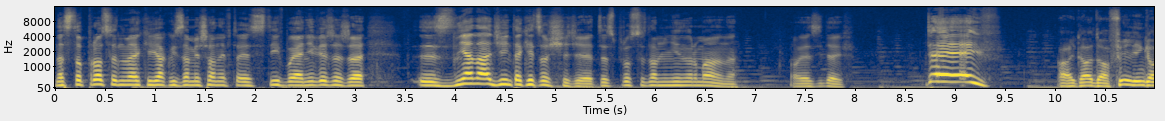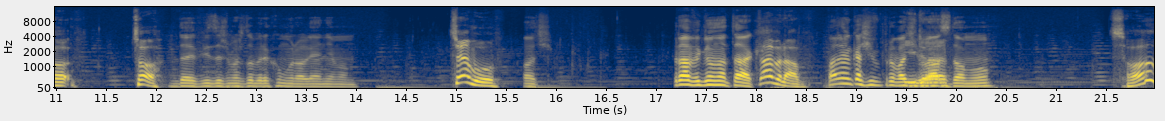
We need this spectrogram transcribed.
Na 100% ma jakiś, jakoś zamieszany w to jest Steve, bo ja nie wierzę, że y, z dnia na dzień takie coś się dzieje, to jest po prostu dla mnie nienormalne. O, jest i Dave. Dave! I got a feeling o... Co? Dave, widzę, że masz dobry humor, ale ja nie mam. Czemu? Chodź. Sprawa wygląda tak. Dobra. Palenka się wyprowadziła Idę. z domu. Co?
